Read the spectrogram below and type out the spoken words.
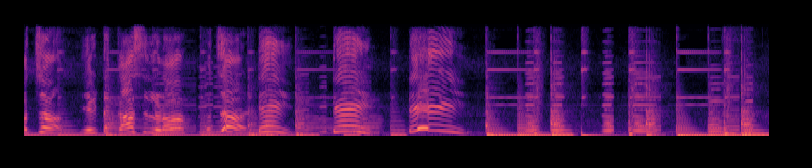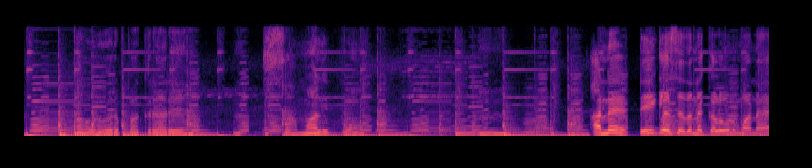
மச்சான் என்கிட்ட காசு இல்லடா. மச்சான் டேய் டேய் டேய். அவர் வேற பாக்குறாரு. சமாளிப்போம். அண்ணே டீ கிளாஸ் எதனா கழுவணுமாண்ணே?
